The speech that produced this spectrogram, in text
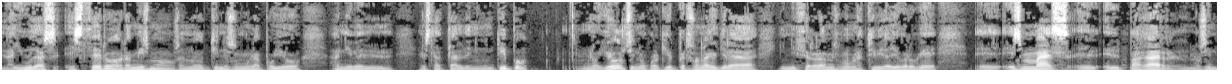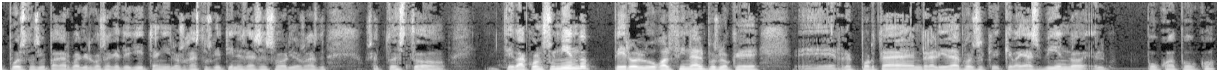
La, ayuda es, cero ahora mismo, o sea, no tienes ningún apoyo a nivel estatal de ningún tipo. No yo, sino cualquier persona que quiera iniciar ahora mismo una actividad, yo creo que eh, es más el, el, pagar los impuestos y pagar cualquier cosa que te quitan y los gastos que tienes de asesor y los gastos, o sea, todo esto te va consumiendo, pero luego al final, pues lo que eh, reporta en realidad, pues que, vayas viendo el poco a poco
